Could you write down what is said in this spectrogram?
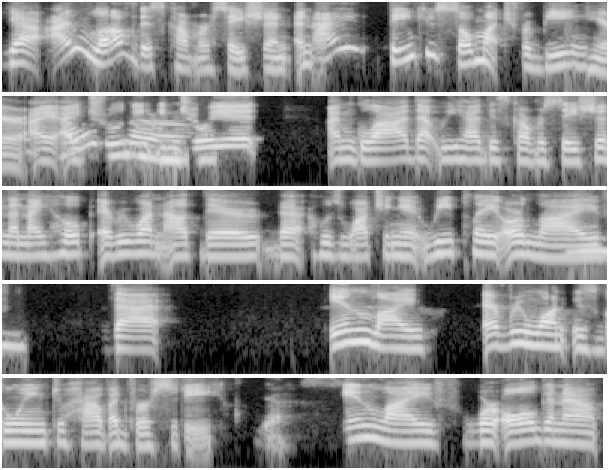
yeah, I love this conversation. And I thank you so much for being here. I, I truly enjoy it. I'm glad that we had this conversation. And I hope everyone out there that who's watching it, replay or live, Mm. that in life, everyone is going to have adversity yes. in life, we're all gonna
